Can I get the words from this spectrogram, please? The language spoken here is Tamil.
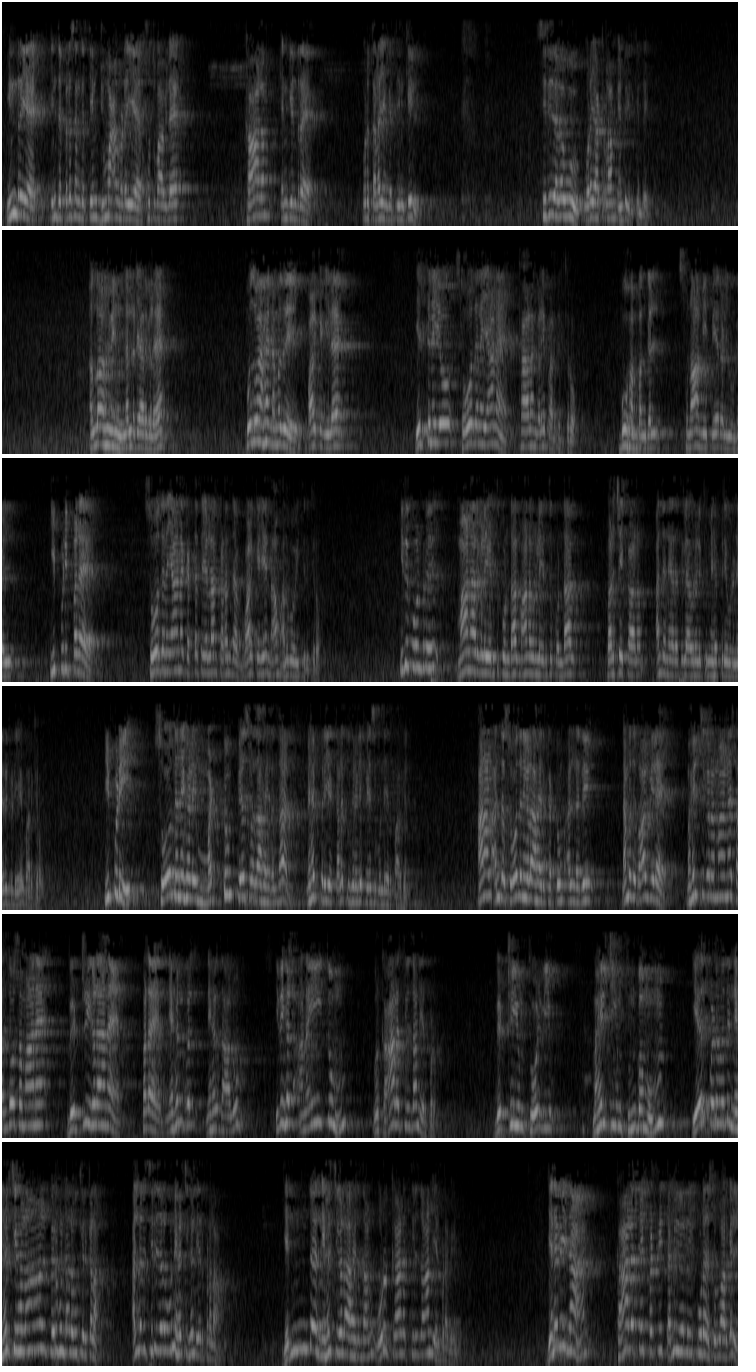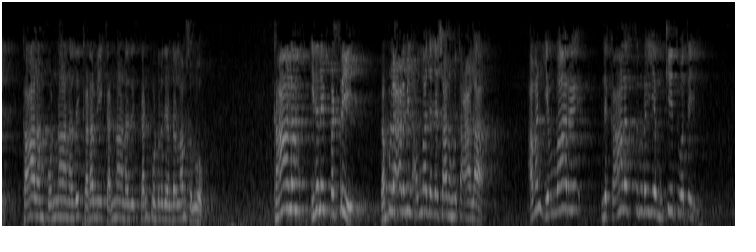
இன்றைய இந்த பிரசங்கத்தின் ஜும்மாவினுடைய சுத்துபாவில காலம் என்கின்ற ஒரு தலையங்கத்தின் கீழ் சிறிதளவு உரையாற்றலாம் என்று இருக்கின்றேன். அல்லாஹுவின் நல்லடியார்களே பொதுவாக நமது வாழ்க்கையில எத்தனையோ சோதனையான காலங்களை பார்த்திருக்கிறோம். பூகம்பங்கள் சுனாமி பேரழிவுகள் இப்படி பல சோதனையான கட்டத்தை எல்லாம் கடந்த வாழ்க்கையை நாம் அனுபவித்திருக்கிறோம். இது போன்று மாணவர்களை எடுத்துக்கொண்டால் மாணவர்களை எடுத்துக்கொண்டால் பரீட்சை காலம் அந்த நேரத்தில் அவர்களுக்கு மிகப்பெரிய ஒரு நெருக்கடியை பார்க்கிறோம். இப்படி சோதனைகளை மட்டும் பேசுவதாக இருந்தால் மிகப்பெரிய தலைப்புகளிலே பேசிக்கொண்டே இருப்பார்கள். ஆனால் அந்த சோதனைகளாக இருக்கட்டும் அல்லது நமது வாழ்வில மகிழ்ச்சிகரமான சந்தோஷமான வெற்றிகளான பல நிகழ்வுகள் நிகழ்ந்தாலும் இவைகள் அனைத்தும் ஒரு காலத்தில் தான் ஏற்படும். வெற்றியும் தோல்வியும் மகிழ்ச்சியும் துன்பமும் ஏற்படுவது நிகழ்ச்சிகளால் பெருகுண்ட அளவுக்கு இருக்கலாம். அல்லது சிறிதளவு நிகழ்ச்சிகள் ஏற்படலாம். எந்த நிகழ்ச்சிகளாக இருந்தாலும் ஒரு காலத்தில் தான் ஏற்பட வேண்டும். எனவேதான் காலத்தை பற்றி தமிழ்களில் கூட சொல்வார்கள் காலம் பொன்னானது கடமை கண்ணானது கண் போன்றது என்றெல்லாம் சொல்வோம். காலம் இதனை பற்றி ரபுல் ஆலமின் அல்லா ஜல்லஷானு தாலா அவன் எவ்வாறு இந்த காலத்தினுடைய முக்கியத்துவத்தையும்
